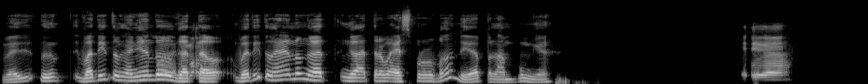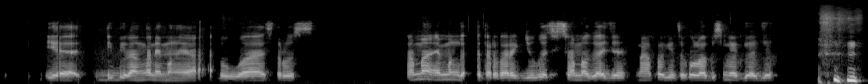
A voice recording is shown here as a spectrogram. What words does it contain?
berarti itu berarti hitungannya lu Wah, nggak emang- tahu berarti hitungannya lu nggak nggak terlalu explore banget ya pelampung ya Iya. Iya, dibilang kan emang ya luas terus sama emang gak tertarik juga sih sama gajah. Kenapa gitu kalau habis ngeliat gajah?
